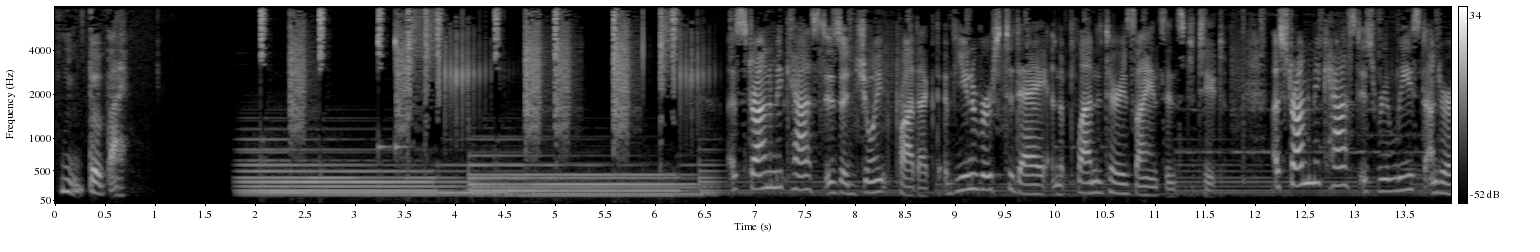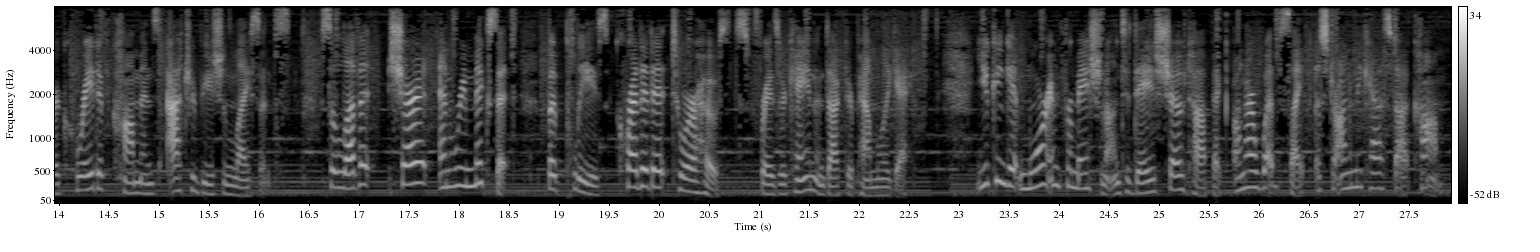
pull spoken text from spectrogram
Bye bye. Astronomy Cast is a joint product of Universe Today and the Planetary Science Institute. Astronomy Cast is released under a Creative Commons Attribution license. So love it, share it, and remix it. But please credit it to our hosts, Fraser Cain and Dr. Pamela Gay. You can get more information on today's show topic on our website, astronomycast.com.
